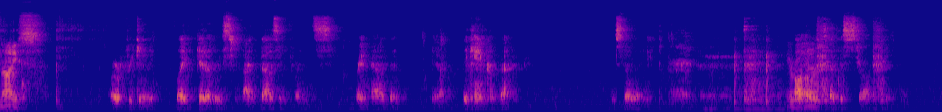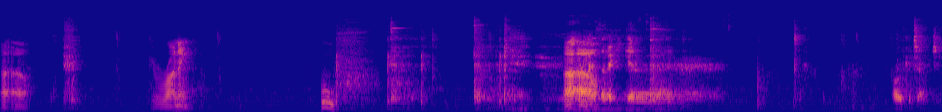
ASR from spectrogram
Nice. Or if we can like get at least nine thousand points right now, then yeah, they can't come back. There's no way. Here we Oh, go. it's got this strong. Uh oh. You're running. Oof. Uh I oh. thought I could get him back. Oh, good job, Jimmy.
